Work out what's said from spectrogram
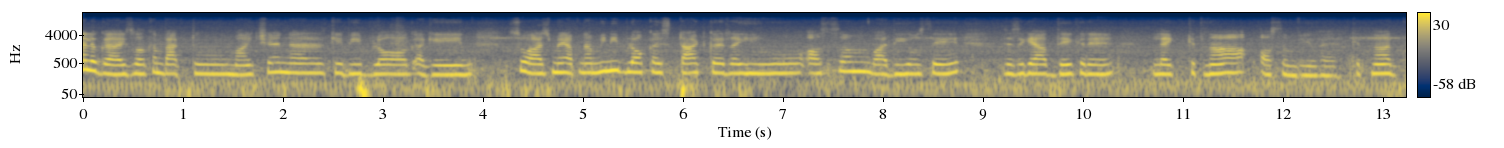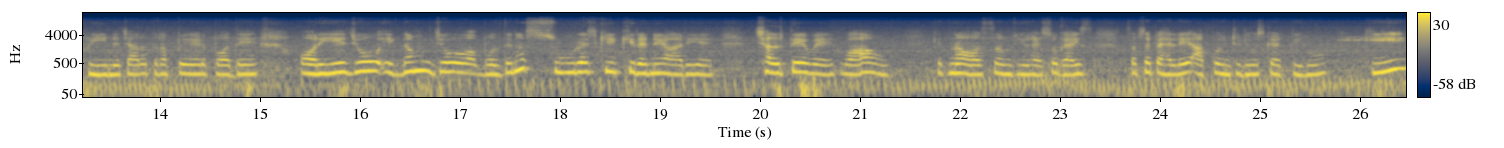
Hello guys welcome back to my channel K B blog again so आज मैं अपना मिनी ब्लॉग का स्टार्ट कर रही हूँ औसम वादियों से। जैसे कि आप देख रहे हैं लाइक कितना औसम व्यू है, कितना ग्रीन है, चारों तरफ़ पेड़ पौधे। और ये जो एकदम जो बोलते हैं ना, सूरज की किरणें आ रही है छलते हुए। वाह कितना औसम व्यू है। सो so गाइस सबसे पहले आपको इंट्रोड्यूस करती हूँ कि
